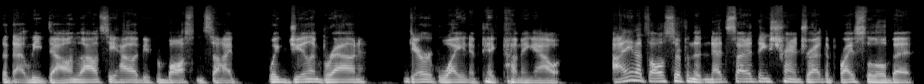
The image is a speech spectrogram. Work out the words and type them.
that that leaked out. And I'll see how it'd be from Boston side with Jaylen Brown, Derrick White, and a pick coming out. I think that's also from the net side of things, trying to drive the price a little bit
